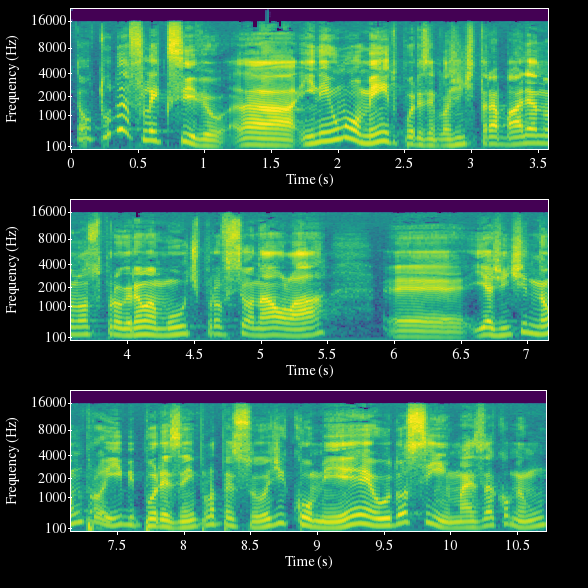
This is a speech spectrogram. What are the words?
Então, tudo é flexível. Ah, em nenhum momento, por exemplo, a gente trabalha no nosso programa multiprofissional lá, é, e a gente não proíbe, por exemplo, a pessoa de comer o docinho, mas vai comer um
